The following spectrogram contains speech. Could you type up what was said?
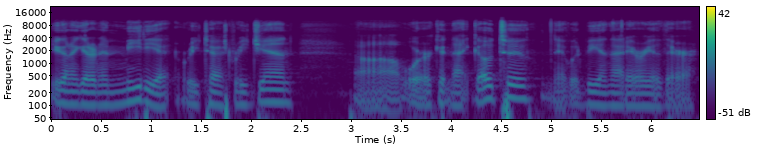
you're gonna get an immediate retest regen. Uh, where can that go to? It would be in that area there.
